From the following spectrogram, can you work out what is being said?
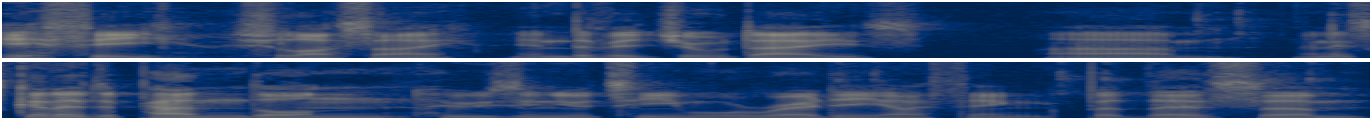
iffy, shall I say, individual days, um, and it's going to depend on who's in your team already, I think. But there's um,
